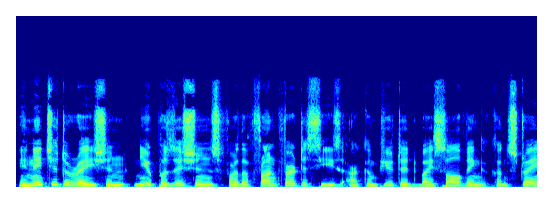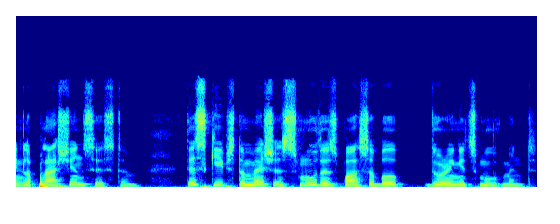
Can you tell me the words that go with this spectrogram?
In each iteration, new positions for the front vertices are computed by solving a constrained Laplacian system. This keeps the mesh as smooth as possible during its movement.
